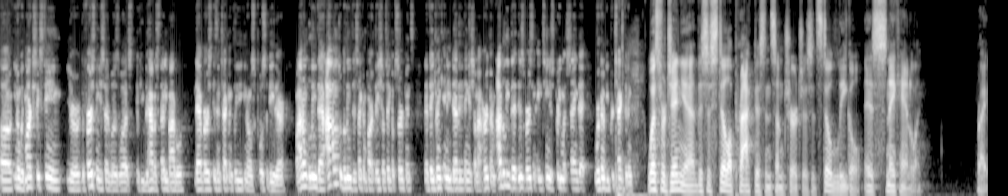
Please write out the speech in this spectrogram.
Uh, you know, with Mark 16, your the first thing you said was was if you have a study Bible, that verse isn't technically you know supposed to be there. I don't believe that. I also believe the second part, they shall take up serpents. If they drink any deadly thing, it shall not hurt them. I believe that this verse in 18 is pretty much saying that we're going to be protected. West Virginia, this is still a practice in some churches. It's still legal, is snake handling, right?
